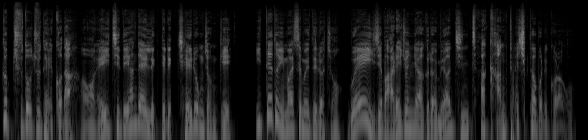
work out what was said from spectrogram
특급 주도주 될 거다. 어, HD 현대일렉트릭 재룡전기 이때도 이 말씀을 드렸죠. 왜 이제 말해줬냐 그러면 진짜 강퇴시켜버릴 거라고.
